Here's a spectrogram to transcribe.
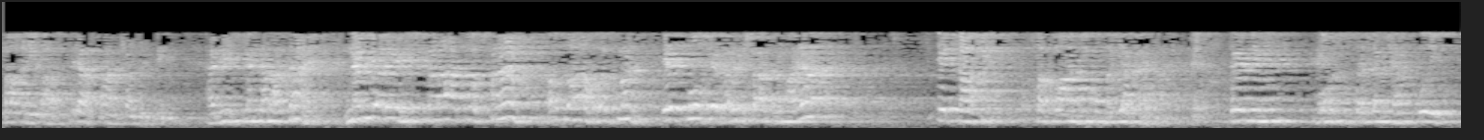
سارے راستے آسان کر دیتے ہیں۔ حدیث کے اندر آتا ہے، نبی علیہ السلام و سلام اللہ اکبر ایک دو سے ہمیشہ فرمایا، ایک کافی سفوان جی کو میا کہنا کہتے ہیں محمد وسلم نے ہم کو ایک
